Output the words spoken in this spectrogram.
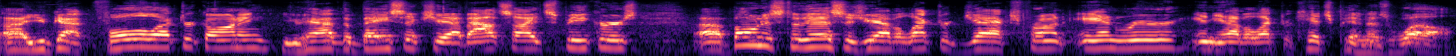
Uh, you've got full electric awning, you have the basics, you have outside speakers, uh, bonus to this is you have electric jacks front and rear and you have electric hitch pin as well.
